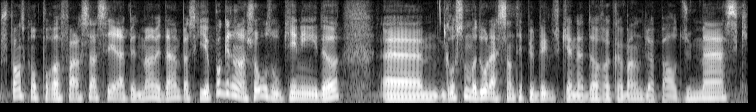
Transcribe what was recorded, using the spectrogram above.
je pense qu'on pourra faire ça assez rapidement, mesdames, parce qu'il n'y a pas grand-chose au Canada. Euh, grosso modo, la santé publique du Canada recommande le port du masque.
